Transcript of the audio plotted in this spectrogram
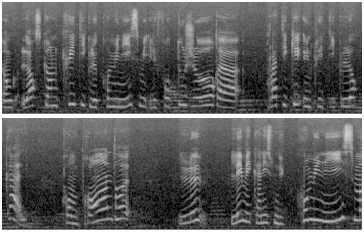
Donc lorsqu'on critique le communisme, il faut toujours euh, pratiquer une critique locale, comprendre le, les mécanismes du communisme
